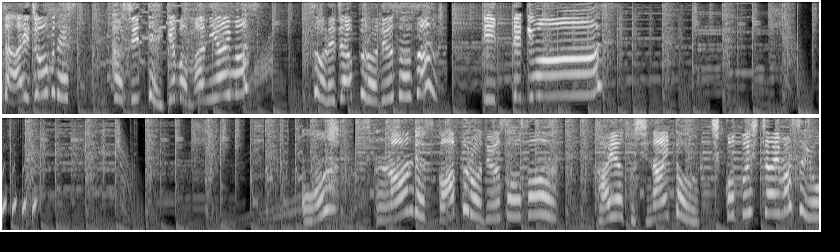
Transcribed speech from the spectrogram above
大丈夫です。走っていけば間に合います。それじゃあプロデューサーさんん？何ですかプロデューサーさん？早くしないと遅刻しちゃいますよ。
